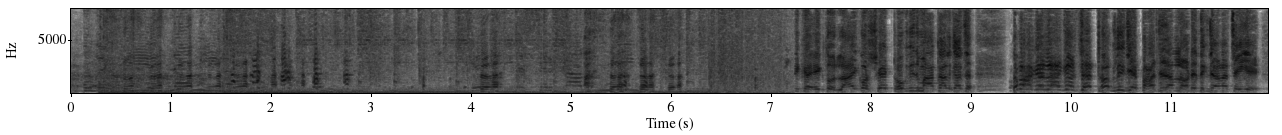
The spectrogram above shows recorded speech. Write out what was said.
एक तो लाइक और शेयर ठोक दीजिए महाकाल का। धमाके लाइक और शेयर ठोक दीजिए, पाँच हज़ार लौटे दिख जाना चाहिए।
